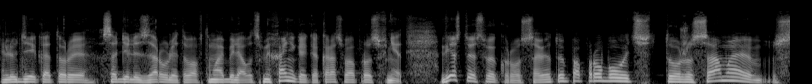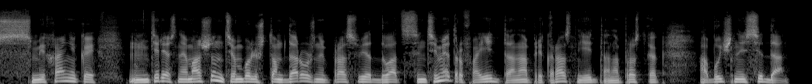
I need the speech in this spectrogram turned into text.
людей, которые садились за руль этого автомобиля, а вот с механикой как раз вопросов нет. Весту SV Cross советую попробовать, то же самое с механикой. Интересная машина, тем более, что там дорожный просвет 20 сантиметров, а едет она прекрасно, едет она просто как обычный седан.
